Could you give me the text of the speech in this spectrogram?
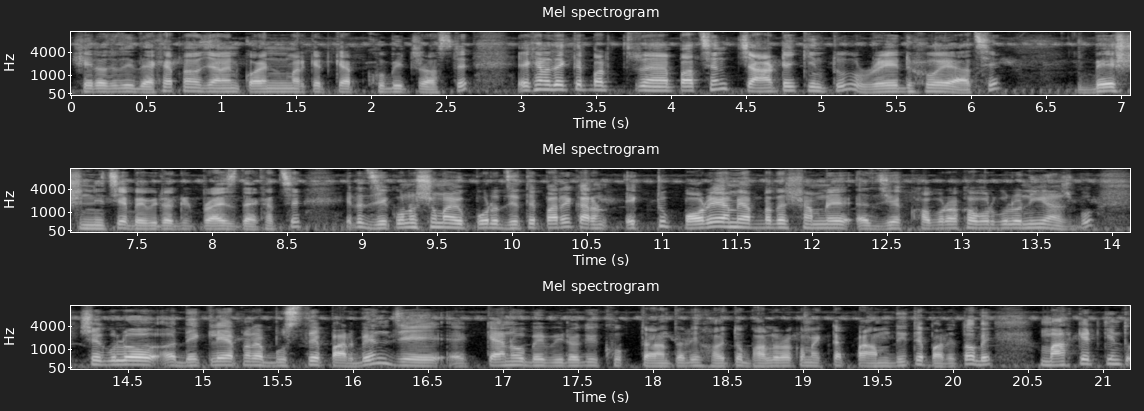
সেটা যদি দেখে, আপনারা জানেন কয়েন মার্কেট ক্যাপ খুবই ট্রাস্টেড এখানে দেখতে পাচ্ছ- পাচ্ছেন চার্টে কিন্তু রেড হয়ে আছে। বেশ নিচে বেবি ডগের প্রাইস দেখাচ্ছে। এটা যে কোনো সময় উপরে যেতে পারে, কারণ একটু পরে আমি আপনাদের সামনে যে খবরাখবরগুলো নিয়ে আসব, সেগুলো দেখলে আপনারা বুঝতে পারবেন যে কেন বেবি ডগি খুব তাড়াতাড়ি হয়তো ভালো রকম একটা পাম দিতে পারে। তবে মার্কেট কিন্তু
